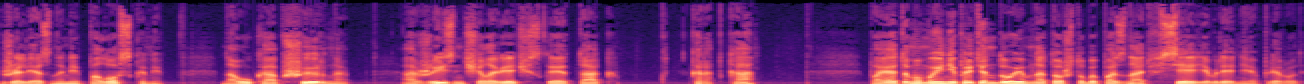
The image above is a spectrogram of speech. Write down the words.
железными полосками. Наука обширна, а жизнь человеческая так коротка. Поэтому мы не претендуем на то, чтобы познать все явления природы.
